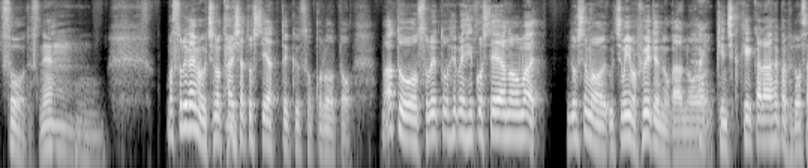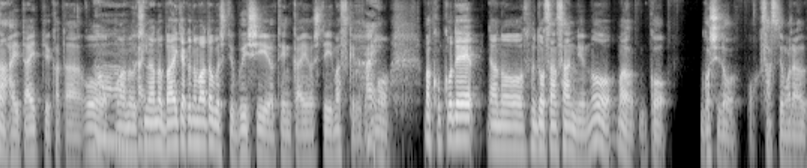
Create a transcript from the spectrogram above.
そうですね。うん。うん。まあ、それが今、うちの会社としてやっていくところと、まああと、それとへへこして、あの、まあ、どうしても、うちも今増えてるのが、あの、はい建築系からやっぱり不動産入りたいっていう方を、あの、うちのあの、売却の窓口という VCA を展開をしていますけれども、まあ、ここで、あの、不動産参入の、まあ、こう、ご指導をさせてもらう。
